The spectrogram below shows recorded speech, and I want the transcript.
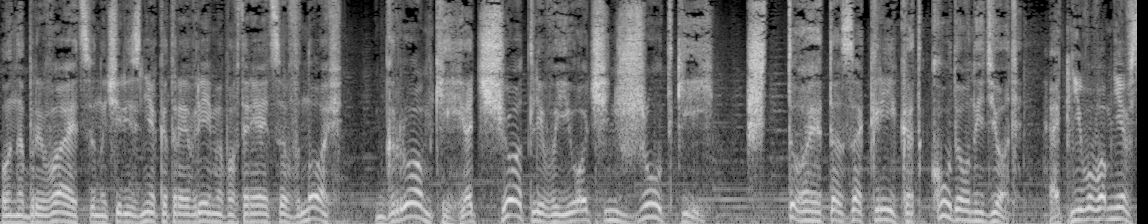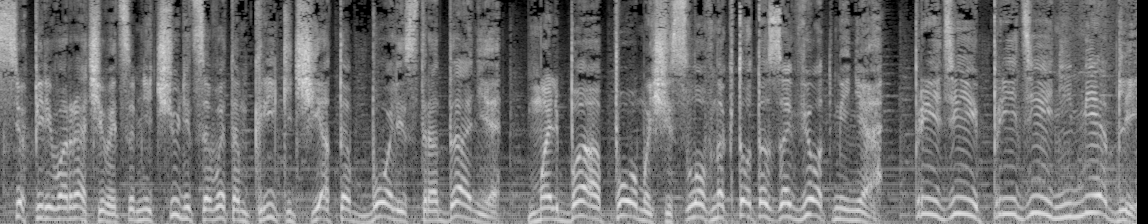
Он обрывается, но через некоторое время повторяется вновь. Громкий, отчетливый и очень жуткий. Что это за крик? Откуда он идет? От него во мне все переворачивается, мне чудится в этом крике чья-то боль и страдания, мольба о помощи, словно кто-то зовет меня. «Приди, приди, немедли!»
